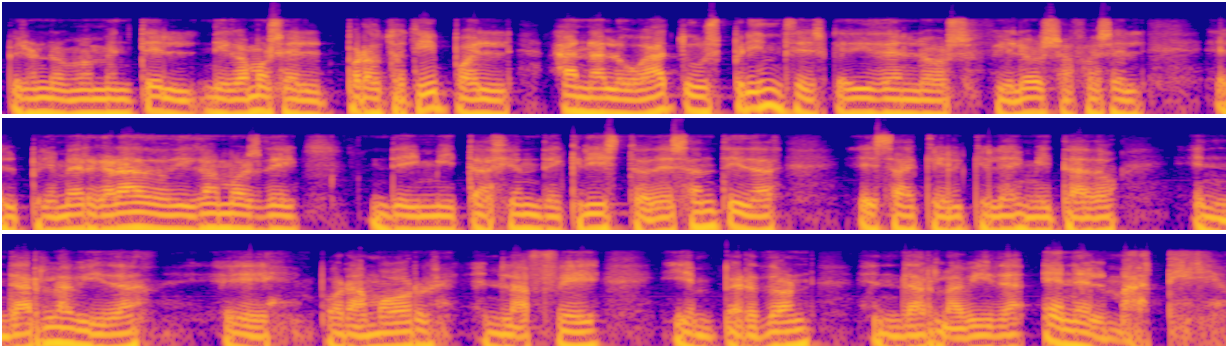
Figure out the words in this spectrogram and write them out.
Pero normalmente, el, digamos, el prototipo, el analogatus princes que dicen los filósofos, el, primer grado, digamos, de, de imitación de Cristo, de santidad, es aquel que le ha imitado en dar la vida eh, por amor, en la fe y en perdón, en dar la vida en el martirio.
